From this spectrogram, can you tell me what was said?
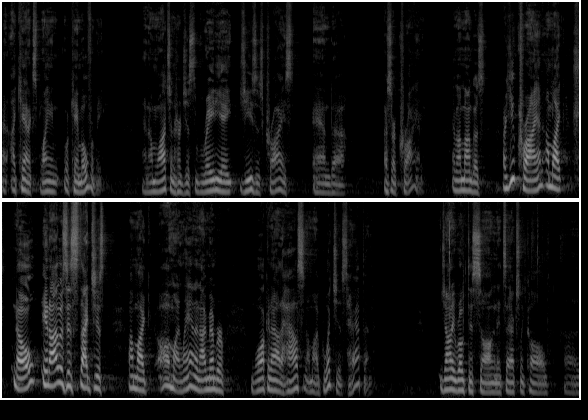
and I can't explain what came over me. And I'm watching her just radiate Jesus Christ, and uh, I start crying. And my mom goes, Are you crying? I'm like, No. You know, I was just like, just, I'm like, Oh my land. And I remember walking out of the house, and I'm like, what just happened? Joni wrote this song, and it's actually called uh,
